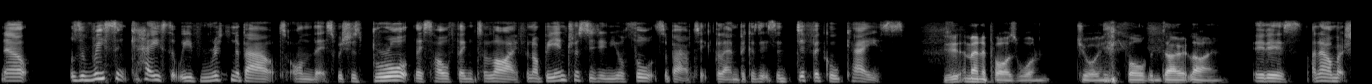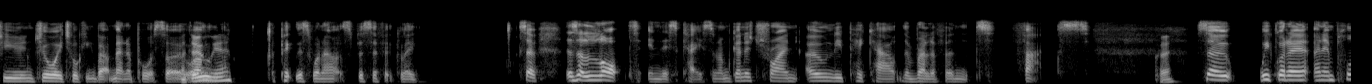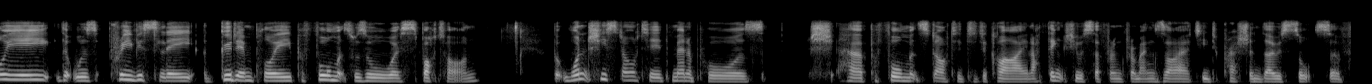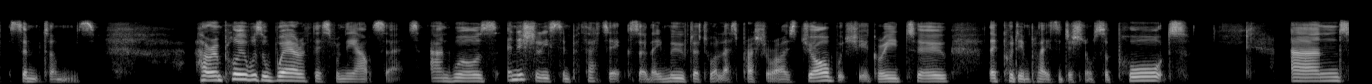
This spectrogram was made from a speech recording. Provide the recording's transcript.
Now, there's a recent case that we've written about on this, which has brought this whole thing to life. And I'll be interested in your thoughts about it, Glenn, because it's a difficult case. Is it the menopause one, Joy, involving Direct Line? It is. I know how much you enjoy talking about menopause. So I do, um, yeah. I picked this one out specifically. So there's a lot in this case, and I'm going to try and only pick out the relevant facts. Okay. So we've got a, an employee that was previously a good employee, performance was always spot on. But once she started menopause, she, her performance started to decline. I think she was suffering from anxiety, depression, those sorts of symptoms. Her employer was aware of this from the outset and was initially sympathetic. So they moved her to a less pressurized job, which she agreed to. They put in place additional support. And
